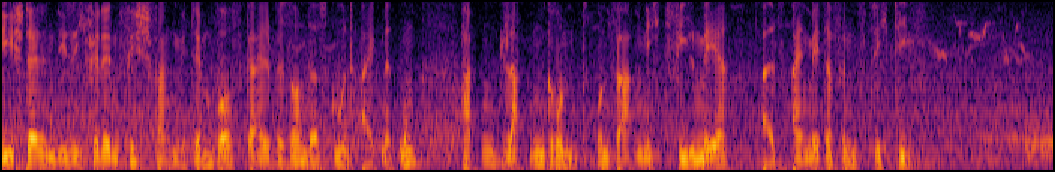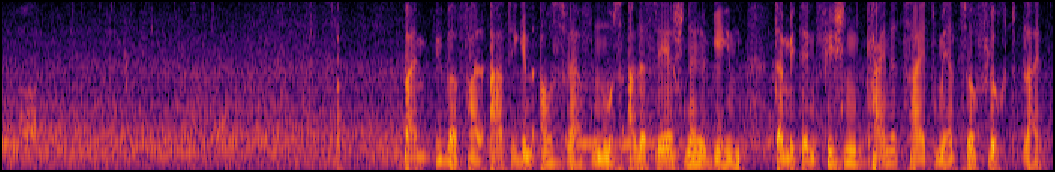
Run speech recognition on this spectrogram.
Die Stellen, die sich für den Fischfang mit dem Wurfgeil besonders gut eigneten, hatten glatten Grund und waren nicht viel mehr als 1,50 Meter tief. Beim überfallartigen Auswerfen muss alles sehr schnell gehen, damit den Fischen keine Zeit mehr zur Flucht bleibt.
